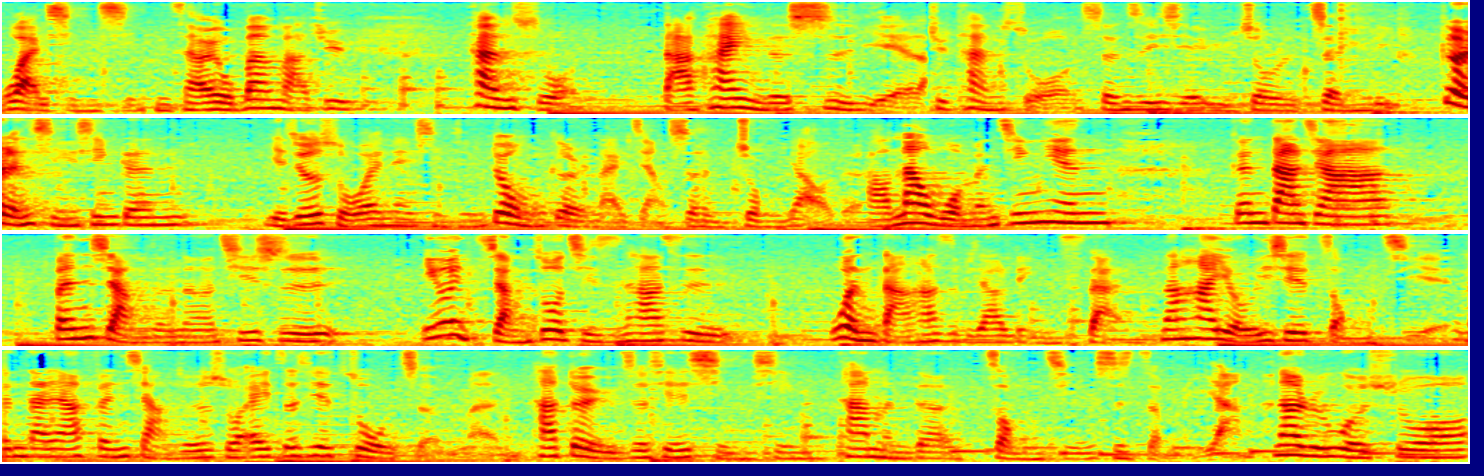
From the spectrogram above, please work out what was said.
外行星，你才有办法去探索、打开你的视野，去探索甚至一些宇宙的真理。个人行星跟也就是所谓内行星，对我们个人来讲是很重要的。好，那我们今天跟大家分享的呢，其实因为讲座其实它是。问答它是比较零散，那它有一些总结跟大家分享，就是说，哎，这些作者们他对于这些行星他们的总结是怎么样？那如果说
